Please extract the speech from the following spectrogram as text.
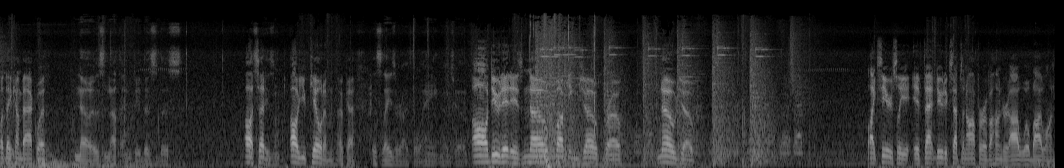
What'd they come back with? No, it was nothing, dude. This this Oh, it said. laser, Oh, you killed him. Okay. this laser rifle ain't no joke. Oh, dude, it is no fucking joke, bro. No joke. Like, seriously, if that dude accepts an offer of a hundred, I will buy one.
